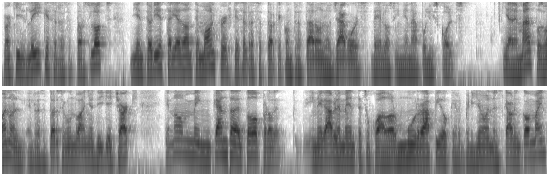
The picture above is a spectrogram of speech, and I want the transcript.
Marquise Lee, que es el receptor slot, y en teoría estaría Dante Moncrief, que es el receptor que contrataron los Jaguars de los Indianapolis Colts. Y además, pues bueno, el, receptor de segundo año, DJ Shark, que no me encanta del todo, pero innegablemente es un jugador muy rápido que brilló en el Scouting Combine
